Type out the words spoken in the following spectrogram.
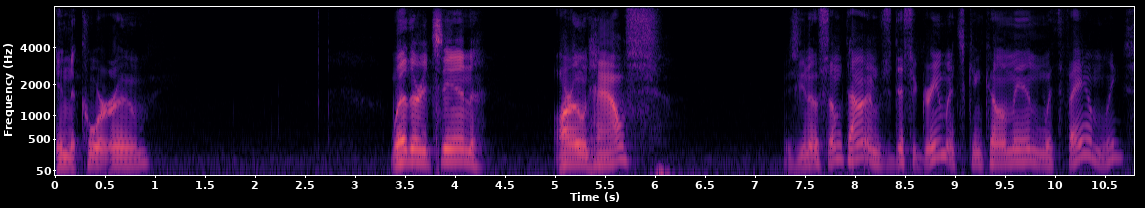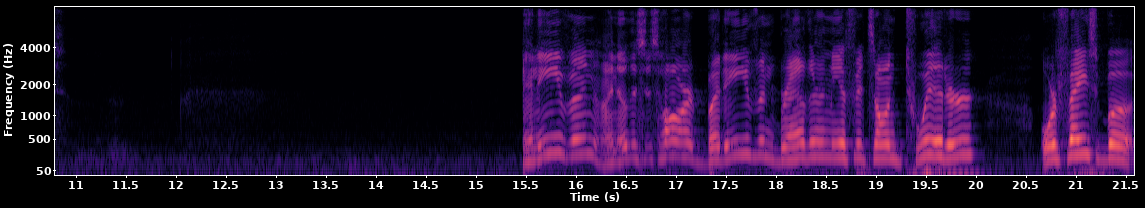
in the courtroom, whether it's in our own house. As you know, sometimes disagreements can come in with families. And even, I know this is hard, but even, brethren, if it's on Twitter or Facebook,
